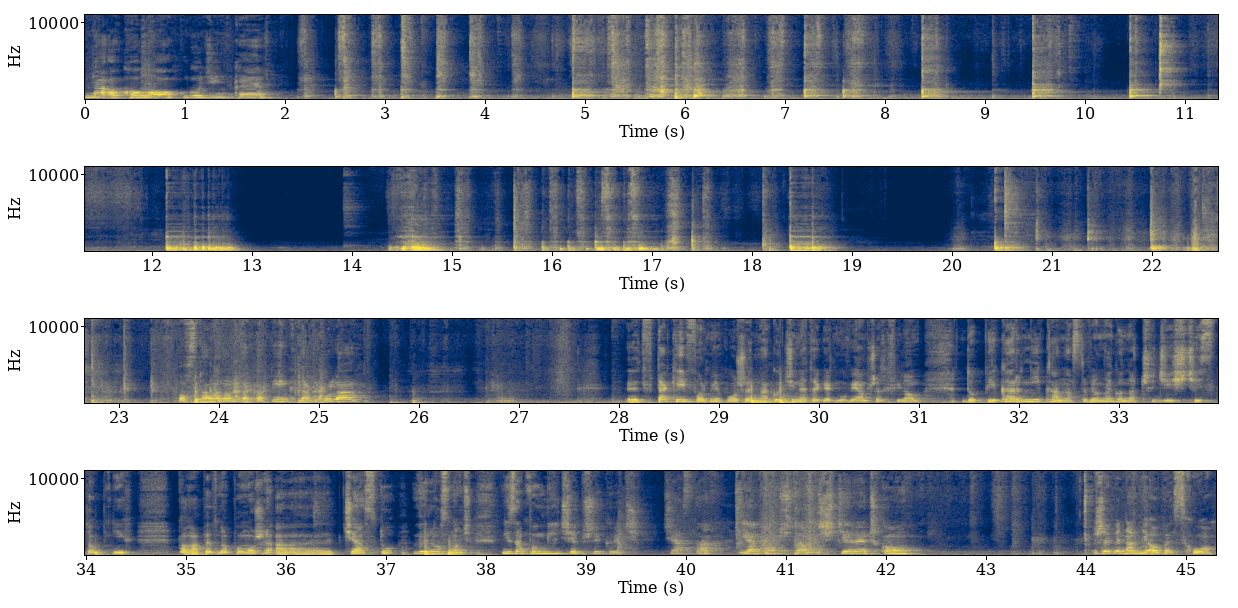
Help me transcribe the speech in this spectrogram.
na około godzinkę. Powstała nam taka piękna kula. Y, W takiej formie włożę na godzinę, tak jak mówiłam przed chwilą, do piekarnika nastawionego na 30 stopni. To na pewno pomoże ciastu wyrosnąć. Nie zapomnijcie przykryć ciasta jakąś tam ściereczką, żeby nam nie obeschło.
